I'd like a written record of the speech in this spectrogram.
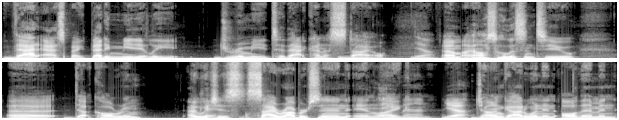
that aspect that immediately drew me to that kind of Mm-hmm. style. Yeah. Um, I also listened to uh, Duck Call Room, uh, which is Si Robertson and like Amen. Yeah. John Godwin and all them, and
